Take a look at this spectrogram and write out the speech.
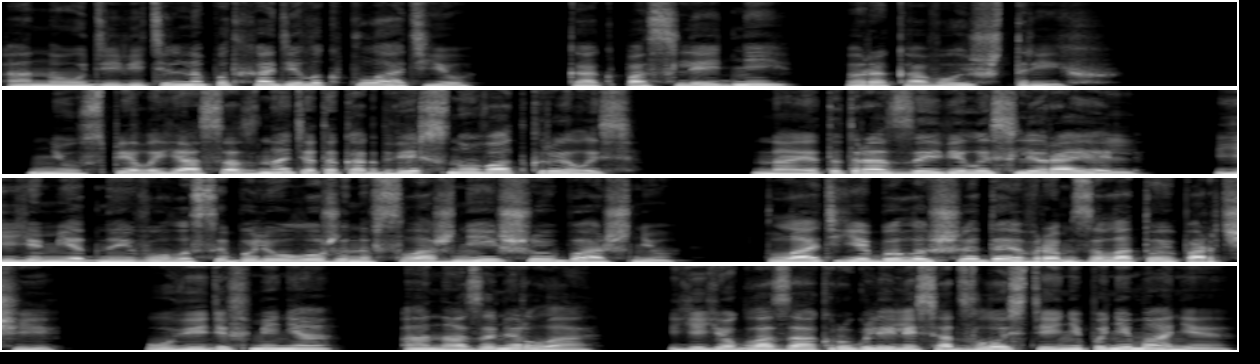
Оно удивительно подходило к платью, как последний роковой штрих. Не успела я осознать это, как дверь снова открылась. На этот раз заявилась Лираэль. Ее медные волосы были уложены в сложнейшую башню. Платье было шедевром золотой парчи. Увидев меня, она замерла. Ее глаза округлились от злости и непонимания.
